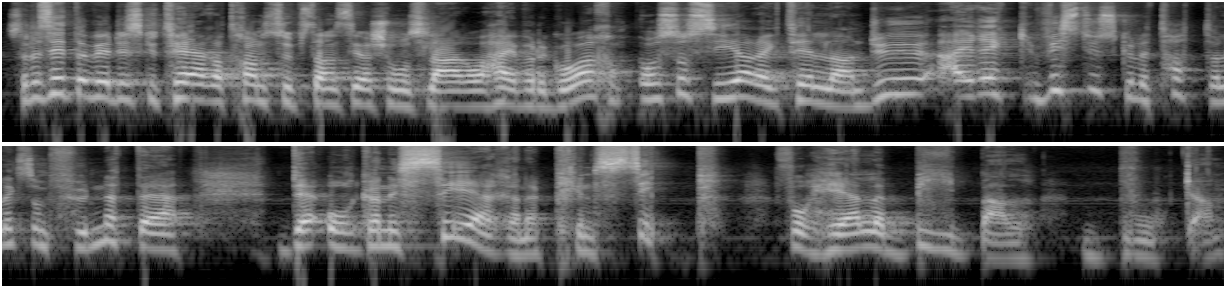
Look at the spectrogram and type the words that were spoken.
Så da sitter vi og diskuterer transsubstansiasjonslære og hei hvor det går. Og så sier jeg til han, du Eirik, hvis du skulle tatt og liksom funnet det, det organiserende prinsipp for hele bibelboken,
